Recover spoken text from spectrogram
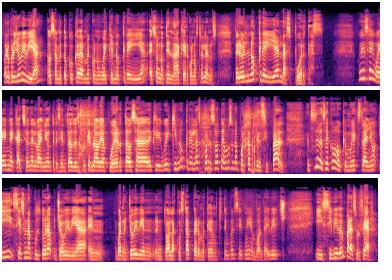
Bueno, pero yo vivía, o sea, me tocó quedarme con un güey que no creía, eso no tiene nada que ver con australianos, pero él no creía en las puertas. Ese güey me cachó en el baño 300 veces porque no había puerta. O sea, de que, güey, ¿quién no cree en las puertas? Solo tenemos una puerta principal. Entonces me hacía como que muy extraño. Y si es una cultura, yo vivía en, bueno, yo viví en, en toda la costa, pero me quedé mucho tiempo en Sydney, en Bondi Beach. Y sí viven para surfear.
